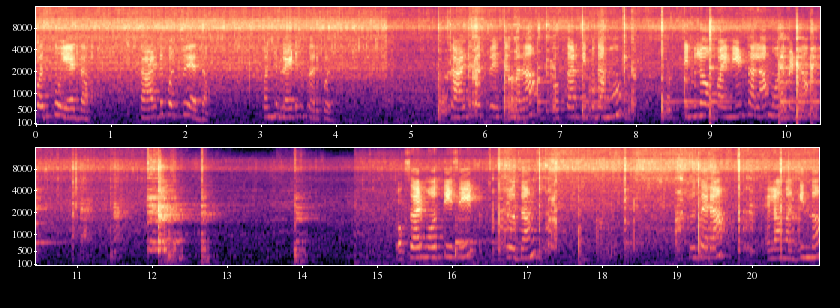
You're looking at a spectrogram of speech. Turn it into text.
పసుపు వేద్దాం. సాల్ట్ పసుపు వేద్దాం. కొంచెం లైట్గా సరిపోదు. సాల్ట్ పసుపు వేసాం కదా ఒకసారి తిప్పుదాము. సిమ్లో ఒక ఫైవ్ మినిట్స్ అలా మూత పెడదాం. ఒకసారి మూత తీసి చూద్దాం. చూసారా? ఎలా మగ్గిందో?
